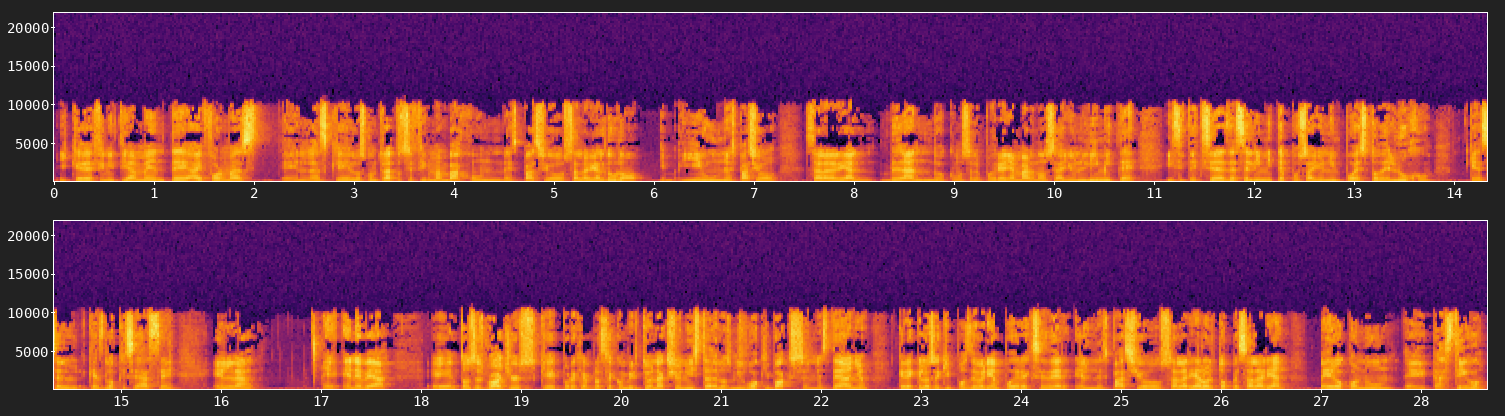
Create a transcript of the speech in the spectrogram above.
y que definitivamente hay formas en las que los contratos se firman bajo un espacio salarial duro y, un espacio salarial blando, como se le podría llamar, ¿no? O sea, hay un límite y si te excedes de ese límite, pues hay un impuesto de lujo, que es, el, que es lo que se hace en la eh, NBA. Eh, entonces Rogers, que por ejemplo se convirtió en accionista de los Milwaukee Bucks en este año, cree que los equipos deberían poder exceder el espacio salarial o el tope salarial, pero con un eh, castigo.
